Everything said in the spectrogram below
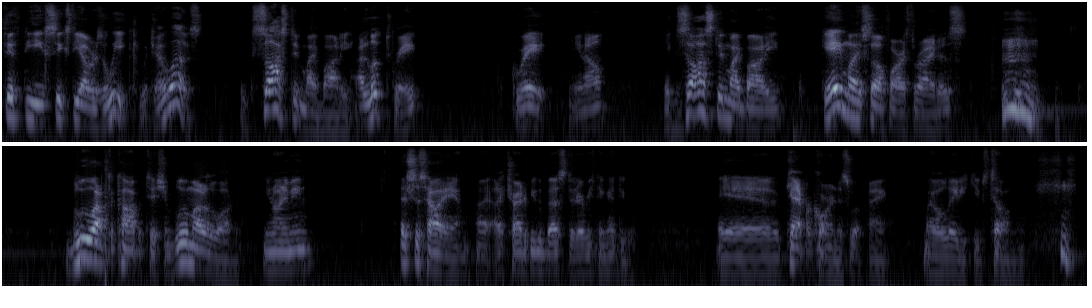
50 60 hours a week which i was. Exhausted my body. I looked great. Great you know? Exhausted my body gave myself arthritis blew out the competition blew them out of the water you know what i mean that's just how i am i, I try to be the best at everything i do uh, capricorn is what my my old lady keeps telling me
